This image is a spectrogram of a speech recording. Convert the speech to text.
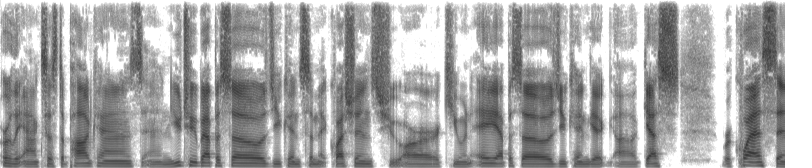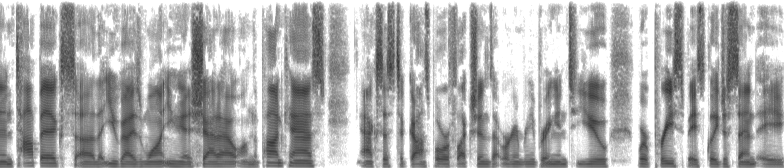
early access to podcasts and YouTube episodes. You can submit questions to our Q and A episodes. You can get uh, guests requests and topics uh, that you guys want. You can get a shout out on the podcast. Access to gospel reflections that we're going to be bringing to you, where priests basically just send a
